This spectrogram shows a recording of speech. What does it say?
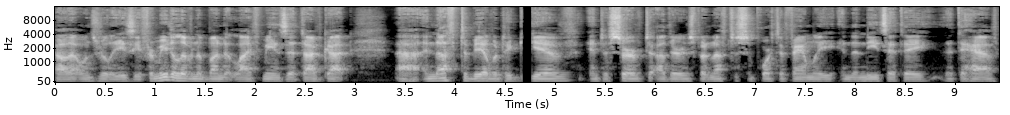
Oh, that one's really easy. For me to live an abundant life means that I've got uh, enough to be able to give and to serve to others, but enough to support the family and the needs that they that they have.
